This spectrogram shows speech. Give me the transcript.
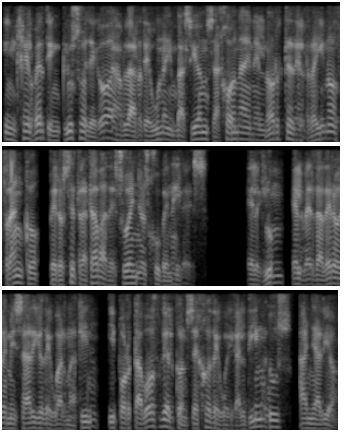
Ingelbert incluso llegó a hablar de una invasión sajona en el norte del reino franco, pero se trataba de sueños juveniles. El Glum, el verdadero emisario de Warnakin, y portavoz del consejo de Wigaldingus, añadió.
